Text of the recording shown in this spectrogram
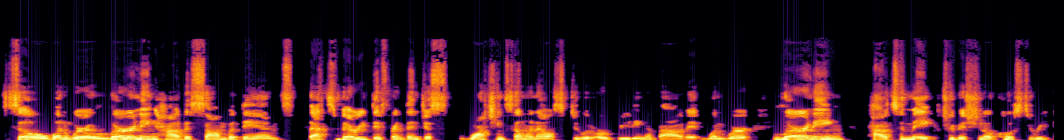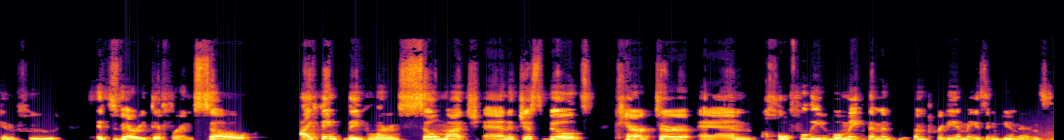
So when we're learning how to samba dance, that's very different than just watching someone else do it or reading about it. When we're learning how to make traditional Costa Rican food, it's very different. So I think they've learned so much and it just builds character and hopefully will make them into some pretty amazing humans.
